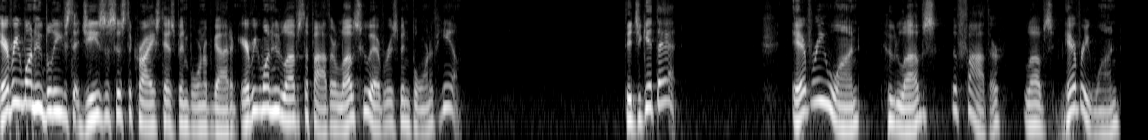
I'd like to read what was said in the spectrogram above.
Everyone who believes that Jesus is the Christ has been born of God, and everyone who loves the Father loves whoever has been born of him. Did you get that? Everyone who loves the Father loves everyone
